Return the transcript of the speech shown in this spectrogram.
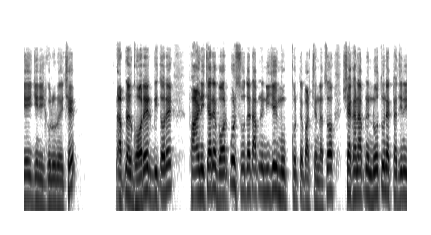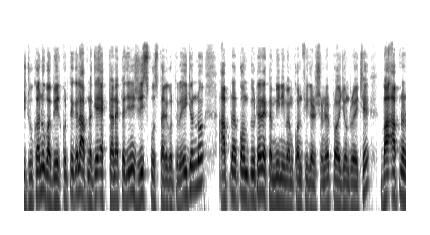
যেই জিনিসগুলো রয়েছে, আপনার ঘরের ভিতরে ফার্নিচারে ভরপুর সো দ্যাট আপনি নিজেই মুভ করতে পারছেন না। সো সেখানে আপনি নতুন একটা জিনিস ঢুকানো বা বের করতে গেলে আপনাকে একটা না একটা জিনিস রিসপোস্তারে করতে হবে। এই জন্য আপনার কম্পিউটারে একটা মিনিমাম কনফিগারেশনের প্রয়োজন রয়েছে বা আপনার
